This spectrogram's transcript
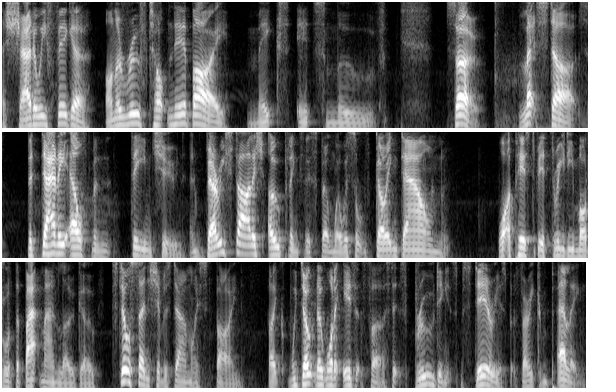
a shadowy figure on a rooftop nearby makes its move. So, let's start. The Danny Elfman theme tune and very stylish opening to this film where we're sort of going down what appears to be a 3D model of the Batman logo still sends shivers down my spine. Like, we don't know what it is at first. It's brooding, it's mysterious, but very compelling.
